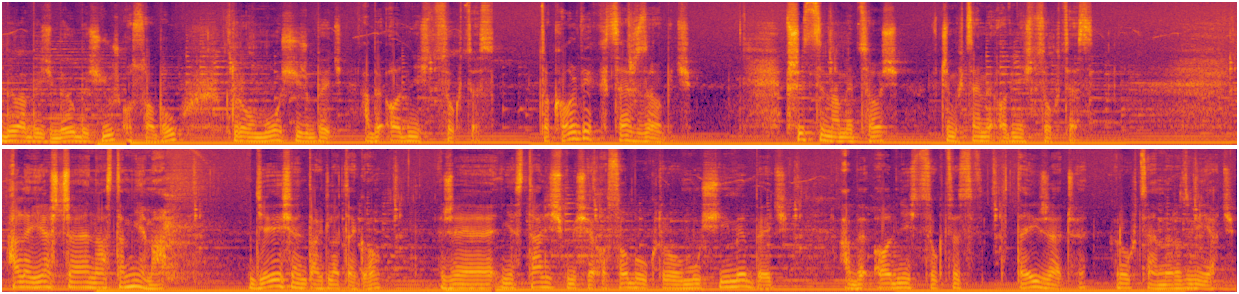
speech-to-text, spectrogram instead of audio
byłabyś, byłbyś już osobą, którą musisz być, aby odnieść sukces. Cokolwiek chcesz zrobić. Wszyscy mamy coś, w czym chcemy odnieść sukces. Ale jeszcze nas tam nie ma. Dzieje się tak dlatego, że nie staliśmy się osobą, którą musimy być, aby odnieść sukces w tej rzeczy, którą chcemy rozwijać.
